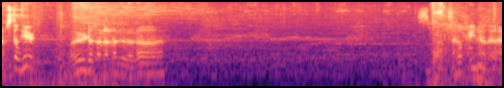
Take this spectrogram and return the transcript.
I'm still here. I hope you know that I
